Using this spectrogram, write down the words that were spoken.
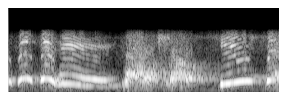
See?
